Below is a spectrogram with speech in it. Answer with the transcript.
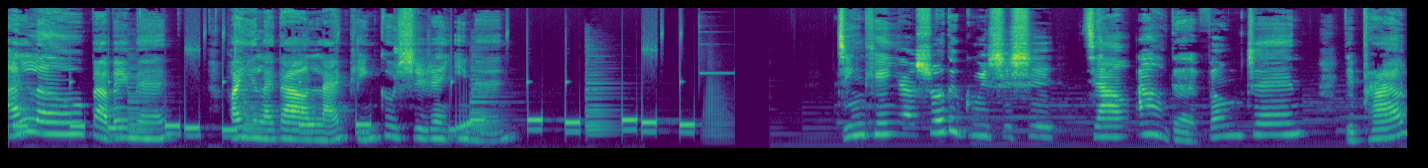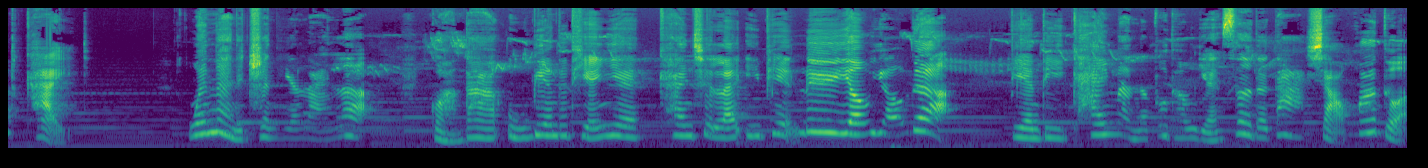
Hello，宝贝们，欢迎来到蓝屏故事任意门。今天要说的故事是《骄傲的风筝》（The Proud Kite）。温暖的春天来了，广大无边的田野看起来一片绿油油的。遍地开满了不同颜色的大小花朵，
